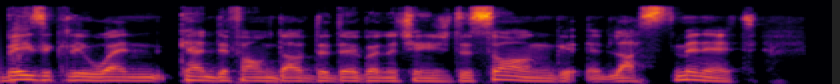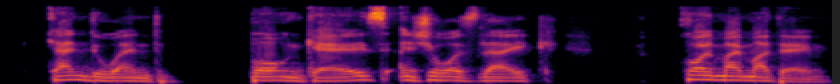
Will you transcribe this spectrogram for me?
Basically, when Kandy found out that they're going to change the song eh, last minute, Kandy went bonkers and she was like, call my mother.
